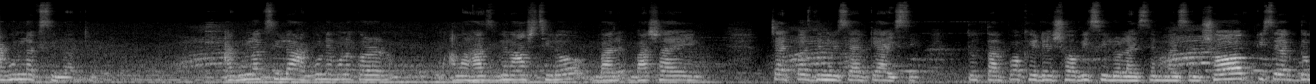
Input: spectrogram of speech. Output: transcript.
আগুন লাগছিল আর কি। আগুন লাগছিল আগুনে মনে করেন আমার হাজবেন্ড আসছিল বাসায় চার পাঁচ দিন হয়েছে আর কি আইসে। তো তার পকেটে সবই ছিল লাইসেন্স মাইসেন্স সব কিছু একদম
